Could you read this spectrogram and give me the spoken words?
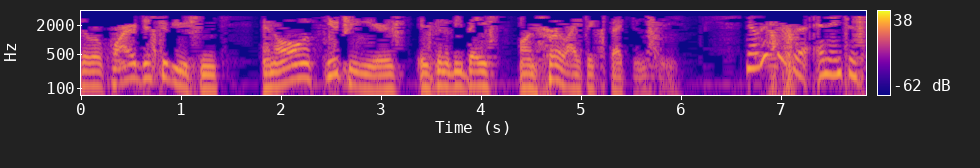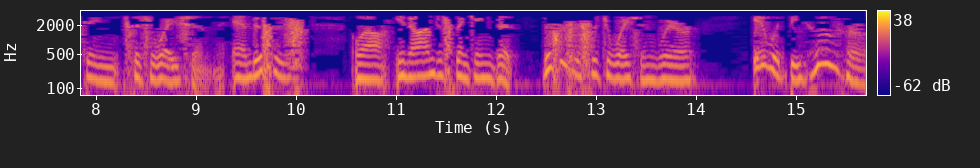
the required distribution, and all future years is going to be based on her life expectancy. Now this is a, an interesting situation, and this is, well, you know, I'm just thinking that this is a situation where it would behoove her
